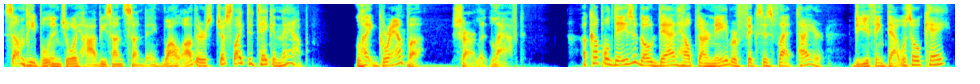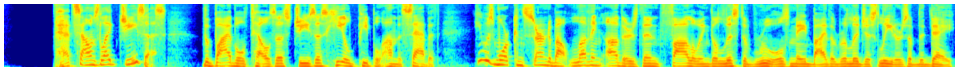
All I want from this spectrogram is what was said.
Some people enjoy hobbies on Sunday, while others just like to take a nap. Like Grandpa, Charlotte laughed. A couple days ago, Dad helped our neighbor fix his flat tire. Do you think that was okay? That sounds like Jesus. The Bible tells us Jesus healed people on the Sabbath. He was more concerned about loving others than following the list of rules made by the religious leaders of the day.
